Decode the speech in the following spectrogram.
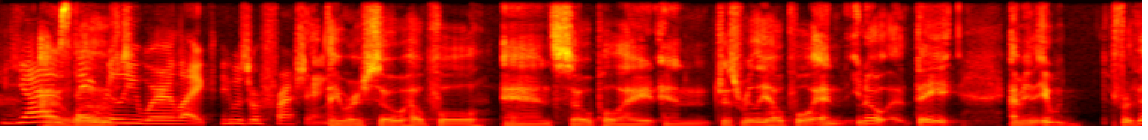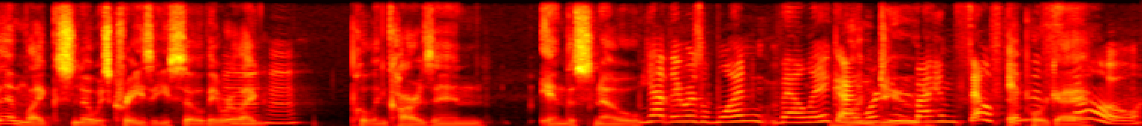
yes, I they really were like it was refreshing. They were so helpful and so polite and just really helpful. And you know, they, I mean, it would for them like snow is crazy, so they were Mm-hmm. like pulling cars in in the snow. yeah, there was one valet guy One working dude. by himself That in poor the guy. snow.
